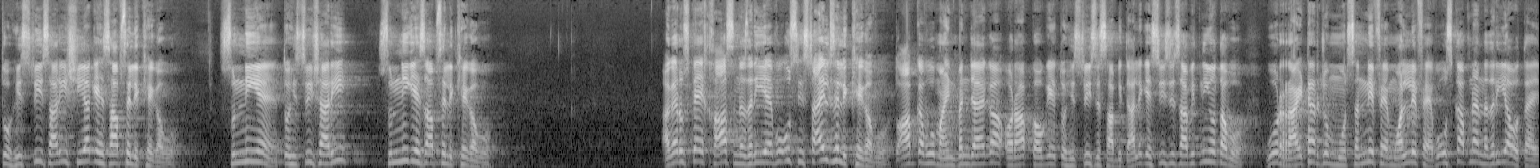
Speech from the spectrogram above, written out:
تو ہسٹری ساری شیعہ کے حساب سے لکھے گا وہ سنی ہے تو ہسٹری ساری سنی کے حساب سے لکھے گا وہ اگر اس کا ایک خاص نظریہ ہے وہ اس اسٹائل سے لکھے گا وہ تو آپ کا وہ مائنڈ بن جائے گا اور آپ کہو گے تو ہسٹری سے ثابت ہے حالانکہ ہسٹری سے ثابت نہیں ہوتا وہ وہ رائٹر جو مصنف ہے مولف ہے وہ اس کا اپنا نظریہ ہوتا ہے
